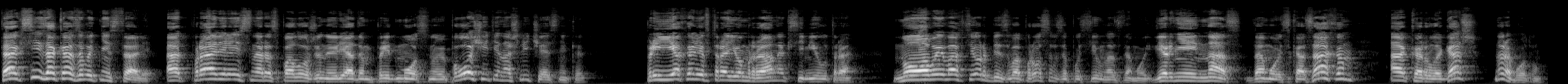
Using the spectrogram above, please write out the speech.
Такси заказывать не стали. Отправились на расположенную рядом предмостную площадь и нашли частника. Приехали втроем рано к семи утра. Новый вахтер без вопросов запустил нас домой. Вернее, нас домой с казахом, а Карлыгаш на работу.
